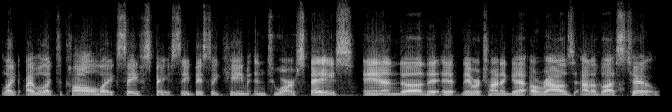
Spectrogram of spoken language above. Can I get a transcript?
like I would like to call like safe space. They basically came into our space and uh they they were trying to get aroused out of us too.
